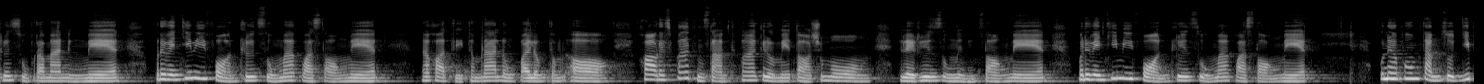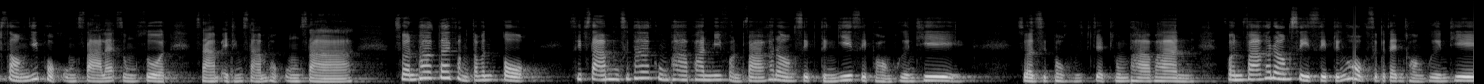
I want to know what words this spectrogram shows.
คลื่นสูงประมาณ 1 เมตร บริเวณที่มีฝนคลื่นสูงมากกว่า 2 เมตร นครศรีธรรมราชลงไปลมตะวันออก ความเร็ว15-35 กิโลเมตรต่อชั่วโมงทะเลคลื่นสูง 1-2 เมตร บริเวณที่มีฝนคลื่นสูงมากกว่า 2 เมตร อุณหภูมิต่ำสุด 22-26 องศาและสูงสุด 31-36 องศา ส่วนภาคใต้ฝั่งตะวันตก 13-15 กุมภาพันธ์มีฝนฟ้าขนอง 10-20 ของพื้นที่ ส่วน 16-17 กุมภาพันธ์ ฝนฟ้าขนอง 40-60%ของพื้นที่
